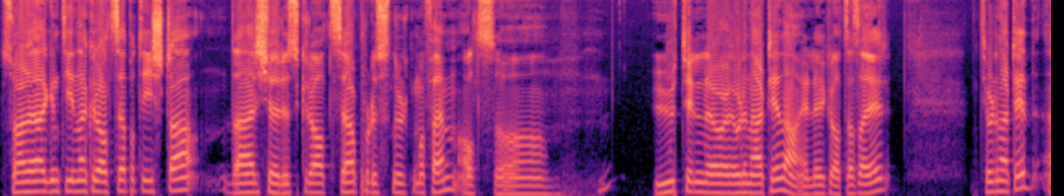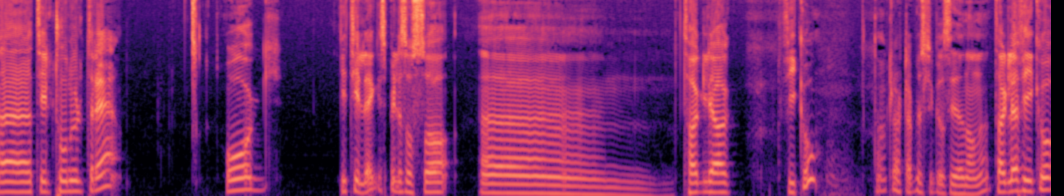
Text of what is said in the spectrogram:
Så er det Argentina-Kroatia på tirsdag. Der kjøres Kroatia pluss 0,5, altså ut til ordinær tid, da, eller Kroatia-seier til ordinær tid, eh, til 2,03. Og i tillegg spilles også Taglia Tagliafico. Da klarte jeg plutselig ikke å si det navnet. Tagliafico,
